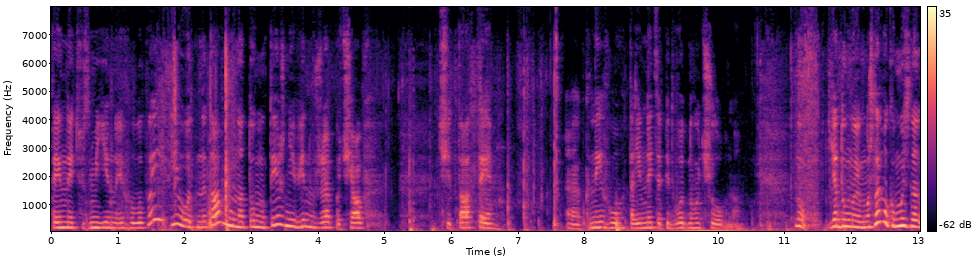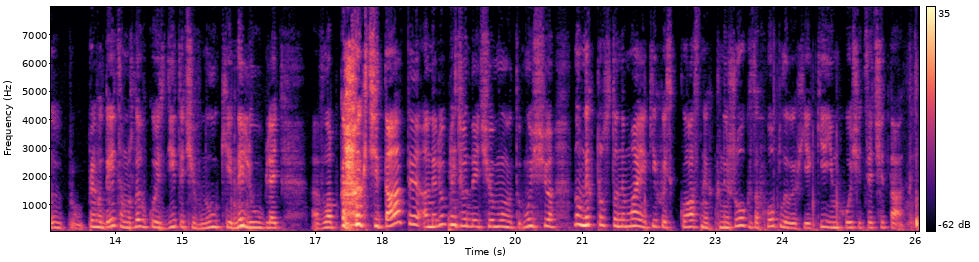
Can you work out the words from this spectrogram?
таємницю зміїної голови. І от недавно, на тому тижні, він вже почав читати е, книгу Таємниця підводного човна. Ну, я думаю, можливо, комусь пригодиться, можливо, когось діти чи внуки не люблять е, в лапках читати, а не люблять вони чому? Тому що ну, в них просто немає якихось класних книжок, захопливих, які їм хочеться читати.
